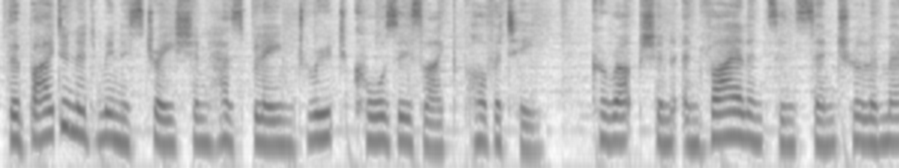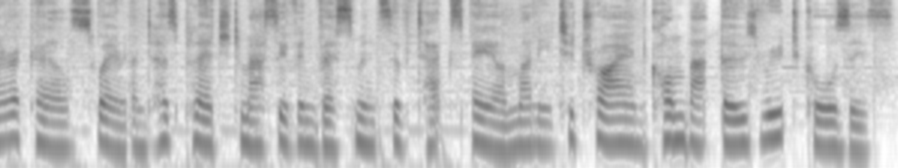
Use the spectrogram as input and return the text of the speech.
The Biden administration has blamed root causes like poverty, corruption and violence in Central America elsewhere and has pledged massive investments of taxpayer money to try and combat those root causes.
